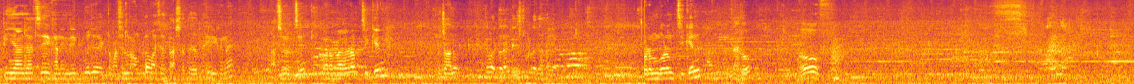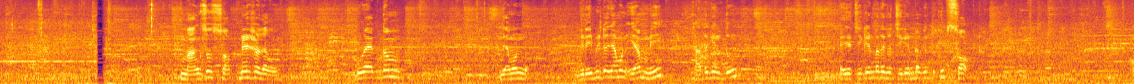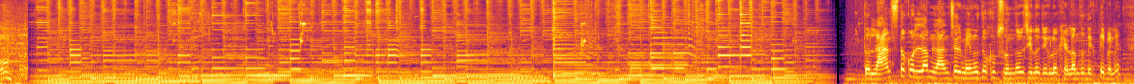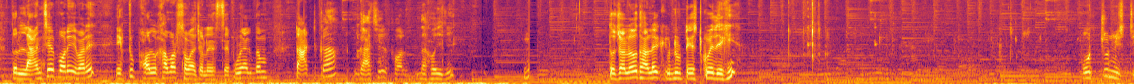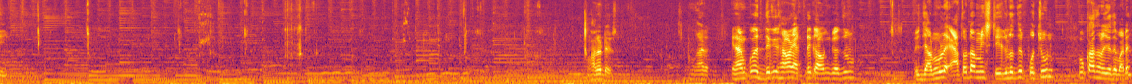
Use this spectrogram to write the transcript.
পেঁয়াজ আছে, এখানে লেগ ভাজা, একটা মাছের লঙ্কাও আছে, তার সাথে সাথে এখানে আছে হচ্ছে গরম গরম চিকেন। তো চলো, এবার তাহলে টেস্ট করে দেখা যাক। গরম গরম চিকেন, দেখো। ও মাংস সফটনেসটা দেখো। পুরো একদম যেমন গ্রেভিটা যেমন ইয়াম্মি সাথে কিন্তু এই যে চিকেনটা দেখো চিকেনটাও কিন্তু খুব সফট ও তো লাঞ্চ তো করলাম লাঞ্চের মেনু তো খুব সুন্দর ছিল, যেগুলো খেলাম তো দেখতে পেলে। তো লাঞ্চের পরে এবারে একটু ফল খাবার সময় চলে এসছে, পুরো একদম টাটকা গাছের ফল। দেখো এই যে। তো চলো তাহলে একটু টেস্ট করে দেখি। প্রচুর মিষ্টি। ভালো টেস্ট আর এরকম করে দেখে খাওয়ার একটাই কারণ কিন্তু এই এতটা মিষ্টি, এগুলোতে প্রচুর পোকা ধরে যেতে পারে।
